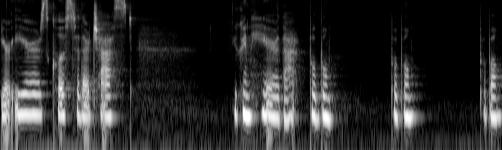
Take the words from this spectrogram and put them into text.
your ears close to their chest, you can hear that boom boom, boom boom, boom.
